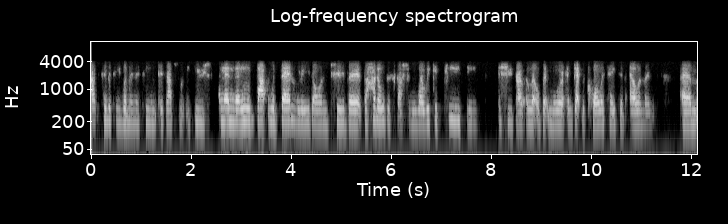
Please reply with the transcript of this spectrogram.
activity within a team is absolutely huge. And then the, that would then lead on to the the huddle discussion where we could tease these issues out a little bit more and get the qualitative element um,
